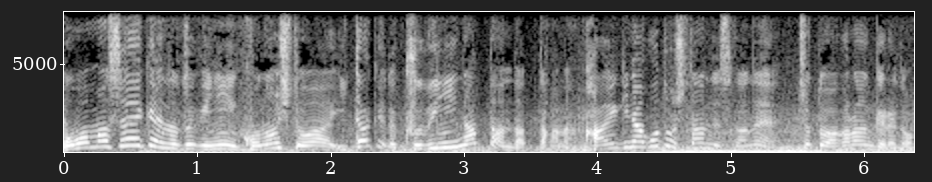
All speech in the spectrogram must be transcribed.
オバマ政権の時にこの人はいたけどクビになったんだったかな。過激なことしたんですかね。ちょっと分からんけれど。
